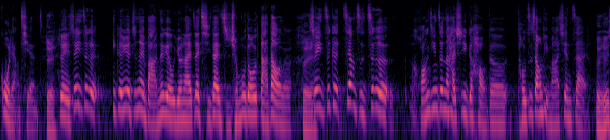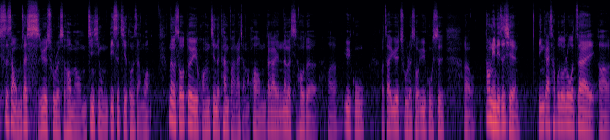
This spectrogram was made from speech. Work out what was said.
过两千。对对，所以这个一个月之内把那个原来在期待值全部都达到了。对，所以这个这样子这个。黄金真的还是一个好的投资商品吗？现在对，因为事实上我们在十月初的时候呢，我们进行我们第四季的投资展望。那个时候对于黄金的看法来讲的话，我们大概那个时候的呃预估，我在月初的时候预估是呃到年底之前应该差不多落在呃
